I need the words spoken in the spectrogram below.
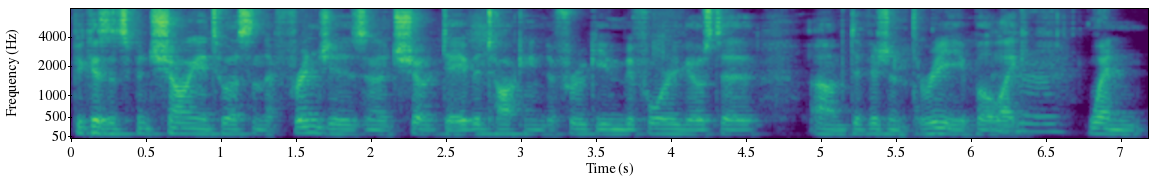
Because it's been showing it to us in the fringes and it showed David talking to Farouk even before he goes to um, Division Three. But like Mm-hmm. when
